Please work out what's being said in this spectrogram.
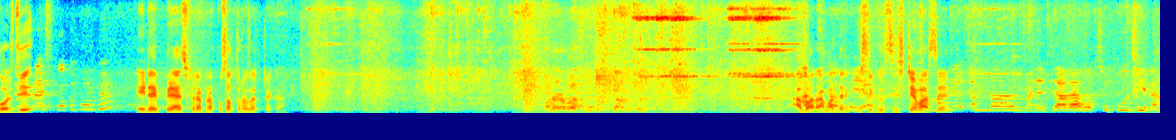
গর্জিয়ে প্রাইস কত পড়বে? এটার প্রাইস পড়ে আপনার পঁচাত্তর হাজার টাকা। আবার আচ্ছা, আমাদের কিছু কিছু সিস্টেম আছে। আমরা মানে যারা হচ্ছে বুঝি না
